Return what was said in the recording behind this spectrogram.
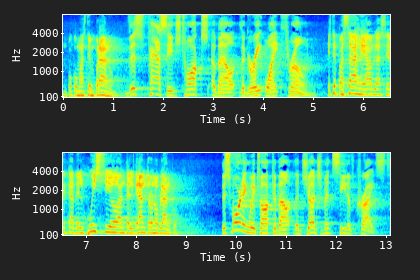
un poco más temprano. This passage talks about the great white throne. Este pasaje habla acerca del juicio ante el gran trono blanco. This morning we talked about the judgment seat of Christ.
